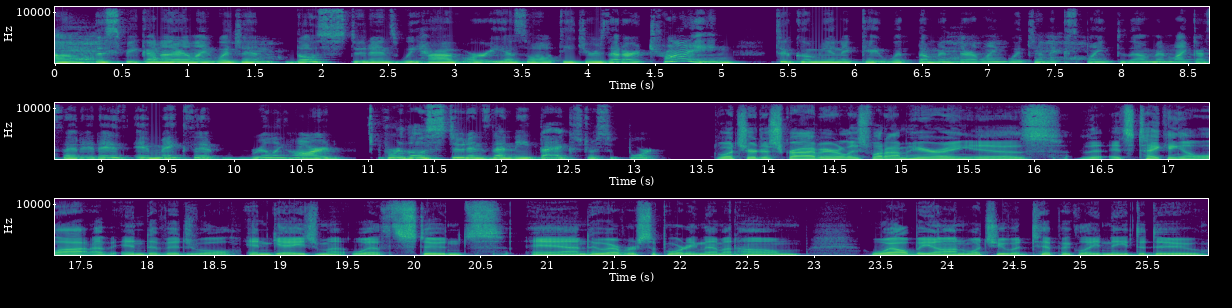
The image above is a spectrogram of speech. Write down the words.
um, speak another language. And those students, we have our ESL teachers that are trying to communicate with them in their language and explain to them. And like I said, it is, it makes it really hard for those students that need the extra support what you're describing, or at least what I'm hearing, is that it's taking a lot of individual engagement with students and whoever's supporting them at home, well beyond what you would typically need to do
